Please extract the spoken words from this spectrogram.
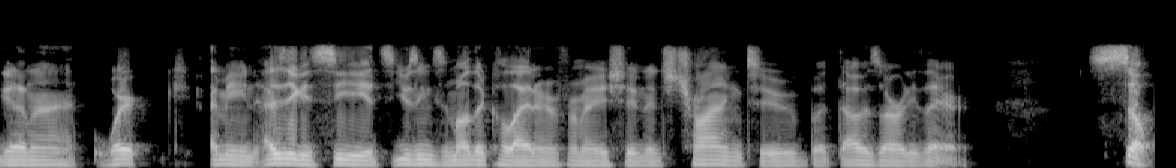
gonna work. I mean, as you can see, it's using some other collider information. It's trying to, but that was already there. So,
